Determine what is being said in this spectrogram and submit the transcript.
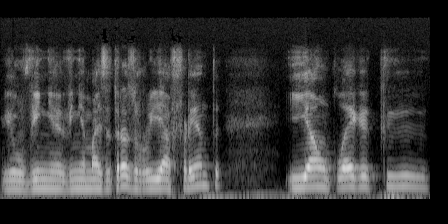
eu vinha, vinha mais atrás, o Rui à frente, e há um colega que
